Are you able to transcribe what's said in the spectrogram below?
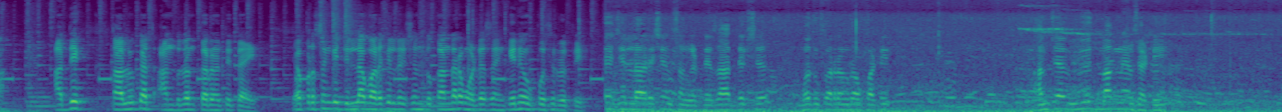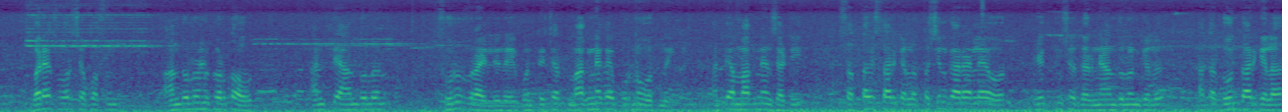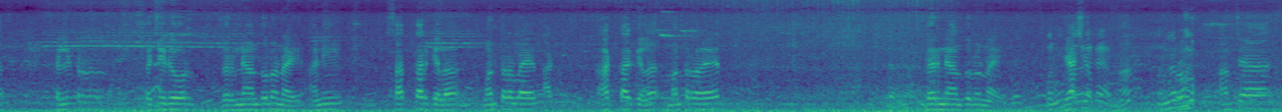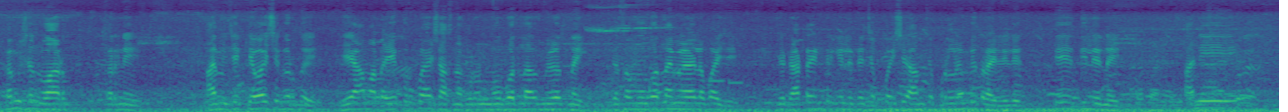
अधिक तालुक्यात आंदोलन करण्यात येत आहे. या प्रसंगी जिल्हाभरातील रेशन दुकानदार मोठ्या संख्येने उपस्थित होते. जिल्हा रेशन संघटनेचा अध्यक्ष मधुकर रंगराव पाटील आमच्या विविध मागण्यांसाठी बऱ्याच वर्षापासून आंदोलन करत आहोत आणि ते आंदोलन सुरूच राहिलेलं आहे पण त्याच्यात मागण्या काही पूर्ण होत नाही. आणि त्या मागण्यांसाठी सत्तावीस तारखेला तहसील कार्यालयावर एक दिवशी धरणे आंदोलन केलं. आता दोन तारखेला कलेक्टर कचेरीवर धरणे आंदोलन आहे आणि सात तारखेला मंत्रालयात आठ आठ तारखेला मंत्रालयात धरणे आंदोलन आहे. याशिवाय प्रमुख आमच्या कमिशन वाढ करणे आम्ही जे के वाय सी करतोय हे आम्हाला एक रुपया शासनाकडून मोबदला मिळत नाही. त्याचा मोबदला मिळायला पाहिजे. जे डाटा एंट्री केले त्याचे पैसे आमचे प्रलंबित राहिलेले ते दिले नाहीत. आणि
